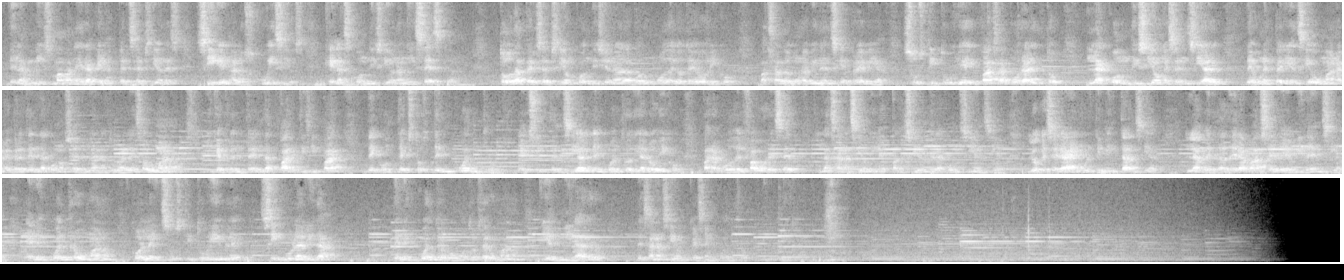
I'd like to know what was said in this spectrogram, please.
De la misma manera que las percepciones siguen a los juicios que las condicionan y sesgan, toda percepción condicionada por un modelo teórico basado en una evidencia previa sustituye y pasa por alto la condición esencial de una experiencia humana que pretenda conocer la naturaleza humana que pretenda participar de contextos de encuentro existencial, de encuentro dialógico, para poder favorecer la sanación y la expansión de la conciencia, lo que será en última instancia la verdadera base de evidencia, el encuentro humano con la insustituible singularidad del encuentro con otro ser humano y el milagro de sanación que ese encuentro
